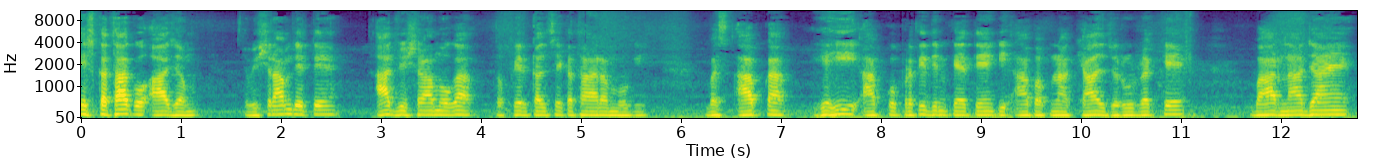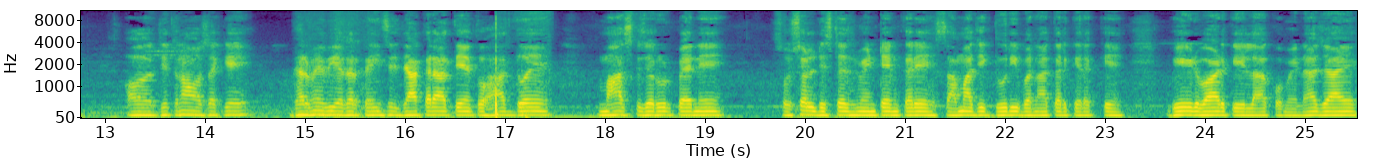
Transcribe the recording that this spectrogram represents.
इस कथा को आज हम विश्राम देते हैं। आज विश्राम होगा तो फिर कल से कथा आरंभ होगी। बस आपका यही आपको प्रतिदिन कहते हैं कि आप अपना ख्याल ज़रूर रखें, बाहर ना जाएँ और जितना हो सके घर में भी अगर कहीं से जाकर आते हैं तो हाथ धोएँ, मास्क ज़रूर पहने, सोशल डिस्टेंस मेंटेन करें, सामाजिक दूरी बना करके रखें भीड़ भाड़ के इलाकों में न जाएँ।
